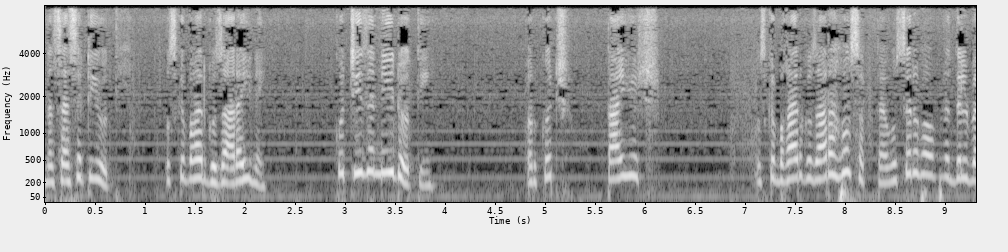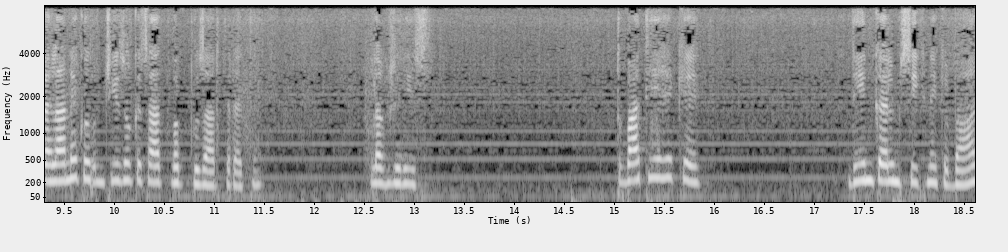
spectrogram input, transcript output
نیسیسٹی ہوتی، اس کے بغیر گزارا ہی نہیں۔ کچھ چیزیں نیڈ ہوتی اور کچھ تعیش۔ اس کے بغیر گزارا ہو سکتا ہے۔ وہ صرف اپنے دل بہلانے کو ان چیزوں کے ساتھ وقت گزارتے رہتے ہیں۔ لگژریز تو بات یہ ہے کہ دین کا علم سیکھنے کے بعد،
